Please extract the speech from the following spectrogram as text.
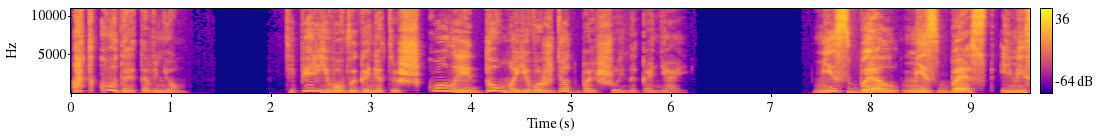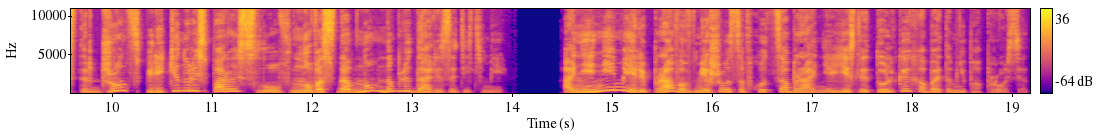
Откуда это в нем? Теперь его выгонят из школы, и дома его ждет большой нагоняй. Мисс Белл, мисс Бест и мистер Джонс перекинулись парой слов, но в основном наблюдали за детьми. Они не имели права вмешиваться в ход собрания, если только их об этом не попросят.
